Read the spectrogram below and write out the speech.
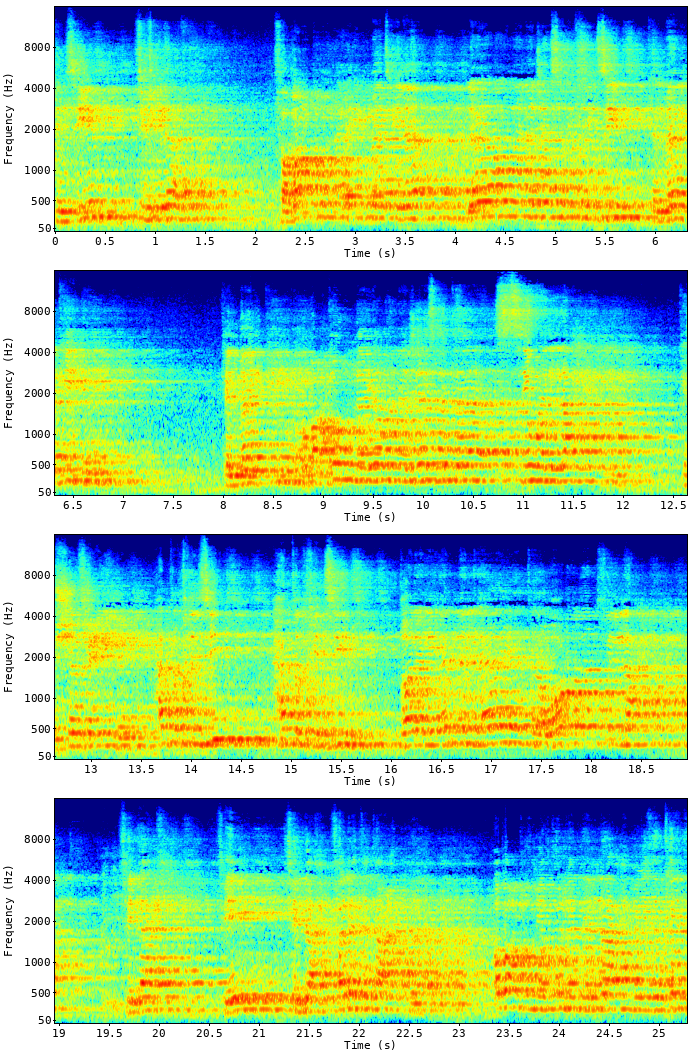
خنزير في خلاف. فبعض أئمتنا لا يرون نجاسة الخنزير كالمالكية كالمالكية وبعضهم لا يرى نجاسة سوى اللحم كالشافعية حتى الخنزير حتى الخنزير قال لأن الآية وردت في اللحم في الأكل في في اللحم فلا تتعدى. وبعضهم يقول أن اللحم إذا كان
